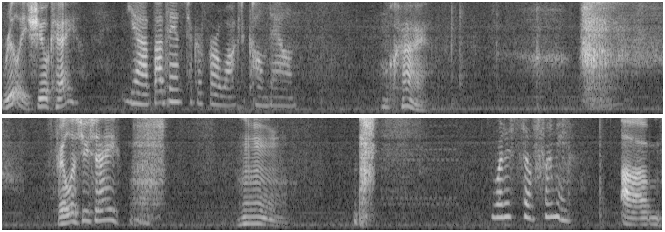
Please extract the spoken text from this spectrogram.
Really? Is she okay? Yeah, Bob Vance took her for a walk to calm down. Okay. Phyllis, you say? Hmm. What is so funny? Um,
